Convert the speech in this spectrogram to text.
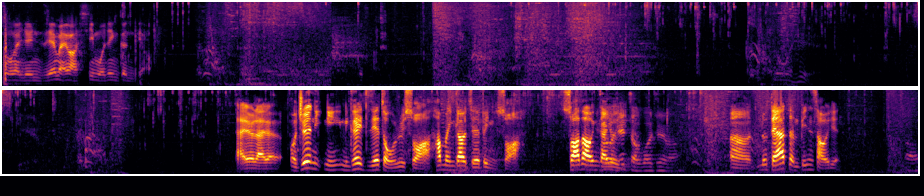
我感觉你直接买把吸魔剑更屌。来了来了，我觉得你你你可以直接走过去刷，他们应该会直接被你刷，刷到应该就赢。走过去吗？嗯，等下等兵少一点，好，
